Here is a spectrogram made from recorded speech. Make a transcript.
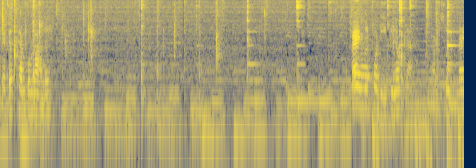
แค่แบบแคมปุระเลยแป้งมันพอดีพี่น้องจ้ะผักซุปได้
